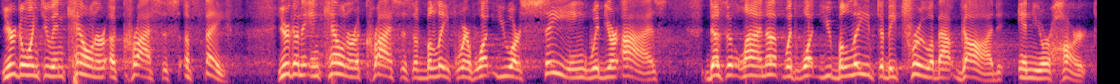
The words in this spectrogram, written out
You're going to encounter a crisis of faith. You're going to encounter a crisis of belief where what you are seeing with your eyes doesn't line up with what you believe to be true about God in your heart.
